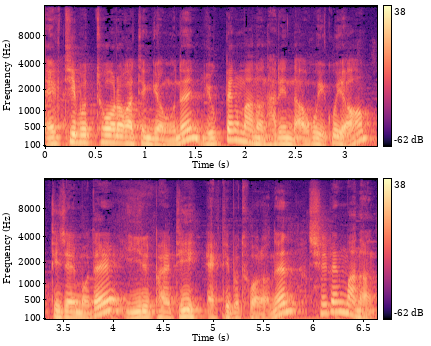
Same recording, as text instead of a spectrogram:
액티브 투어러 같은 경우는 600만 원 할인 나오고 있고요. 디젤 모델 218D 액티브 투어러는 700만 원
